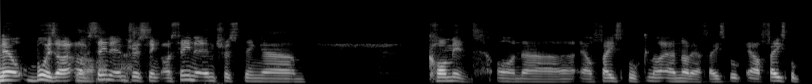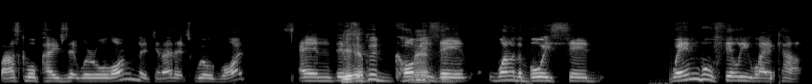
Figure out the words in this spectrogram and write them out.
Now, boys, I, I've Oh, seen an interesting. I've seen an interesting um, comment on uh, our Facebook, not, uh, not our Facebook, our Facebook basketball page that we're all on. That you know, that's worldwide. And there was Yep, a good comment massive. there. One of the boys said, "When will Philly wake up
